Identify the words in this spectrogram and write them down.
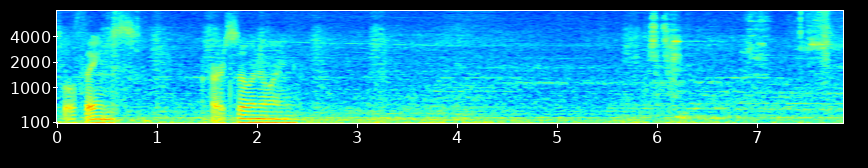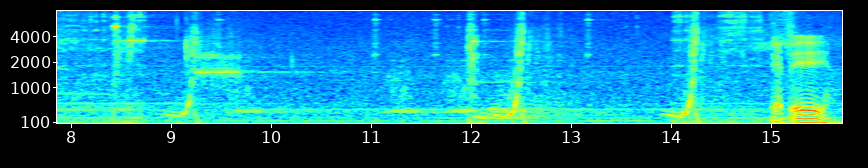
Little things are so annoying. Yep, eh.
